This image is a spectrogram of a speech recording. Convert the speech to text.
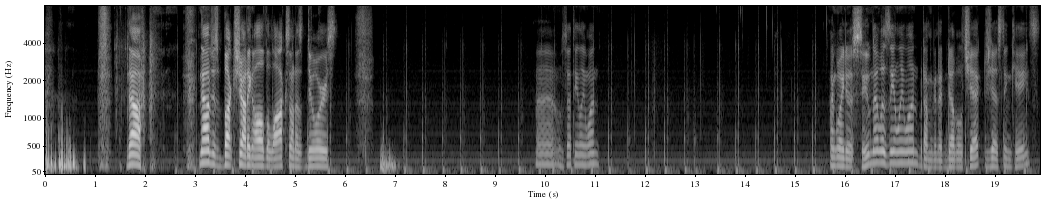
no. Now I'm just buckshotting all the locks on his doors. Uh, was that the only one? I'm going to assume that was the only one, but I'm going to double check just in case.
